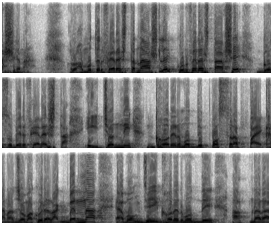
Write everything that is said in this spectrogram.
আসে না। রহমতের ফেরেশতা না আসলে কোন ফেরেশতা আসে? গজবের ফেরেশতা। এই জন্যে ঘরের মধ্যে প্রস্রাব, পায়খানা জমা করে রাখবেন না এবং যেই ঘরের মধ্যে আপনারা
